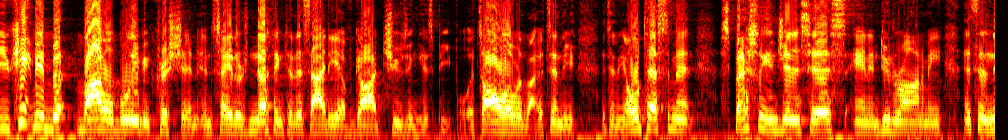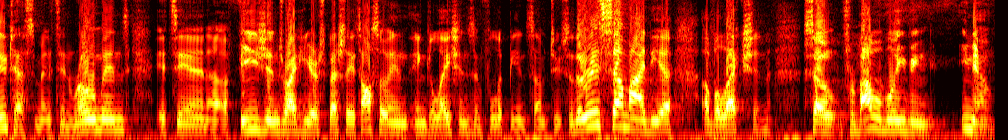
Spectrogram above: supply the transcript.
you can't be a Bible believing Christian and say there's nothing to this idea of God choosing his people. It's all over the Bible. It's in the it's in the Old Testament, especially in Genesis and in Deuteronomy. it's in the New Testament. It's in Romans, it's in uh, Ephesians right here especially. It's also in, in Galatians and Philippians some too. So there is some idea of election. So for Bible believing, you know,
